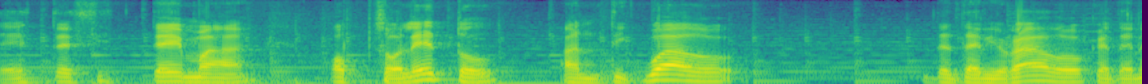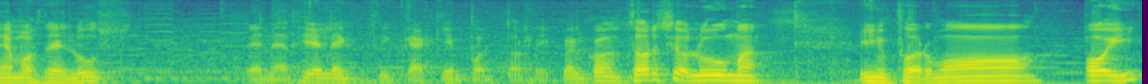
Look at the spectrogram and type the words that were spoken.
de este sistema obsoleto, anticuado, deteriorado que tenemos de luz, de energía eléctrica aquí en Puerto Rico. El consorcio Luma informó hoy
